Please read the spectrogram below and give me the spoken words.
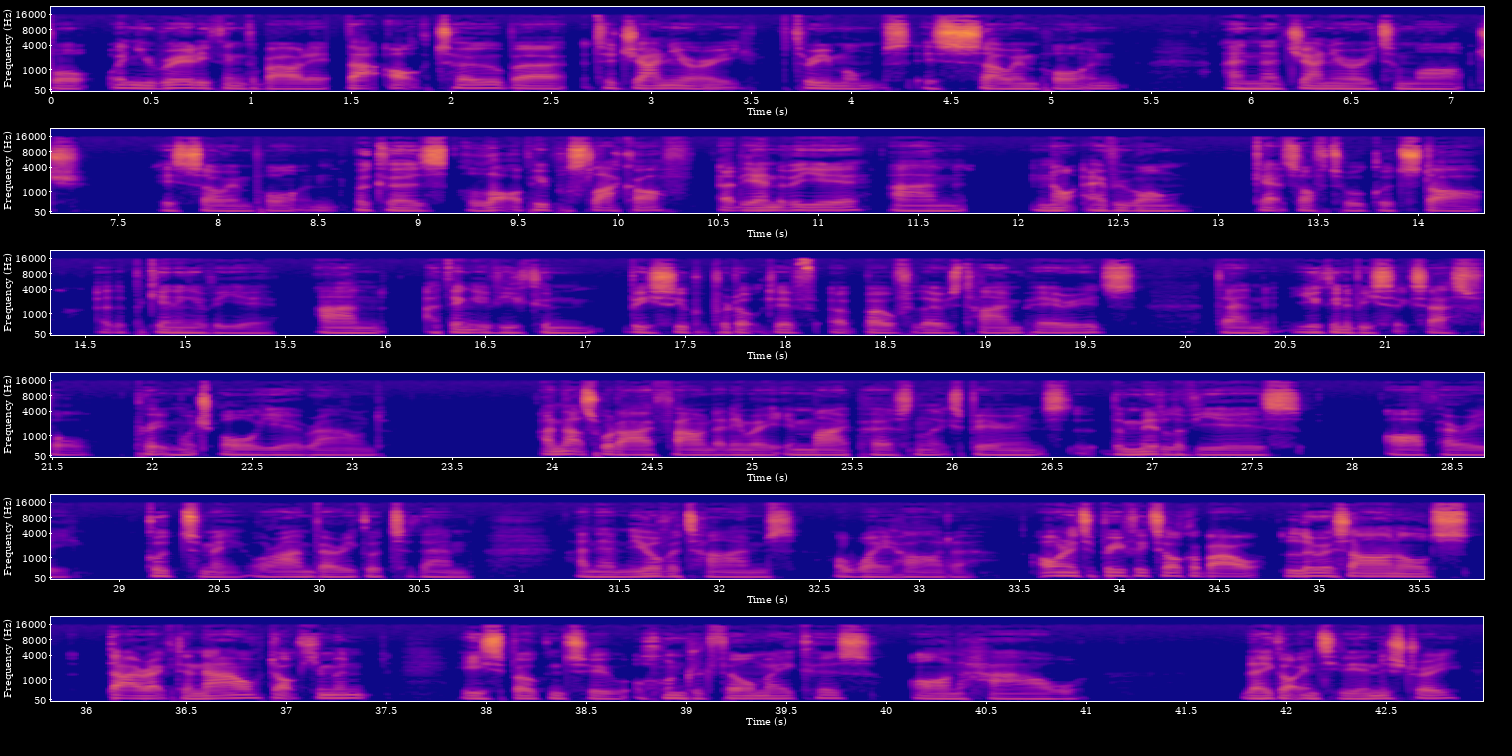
But when you really think about it, that October to January, three months is so important. And that January to March is so important because a lot of people slack off at the end of a year and not everyone gets off to a good start at the beginning of a year. And I think if you can be super productive at both of those time periods, then you're going to be successful pretty much all year round. And that's what I found anyway in my personal experience. The middle of years are very good to me, or I'm very good to them. And then the other times are way harder. I wanted to briefly talk about Lewis Arnold's Director Now document. He's spoken to 100 filmmakers on how they got into the industry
